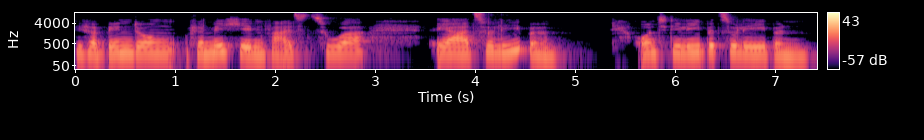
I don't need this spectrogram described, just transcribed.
die Verbindung für mich jedenfalls zur, ja, zur Liebe und die Liebe zu leben.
